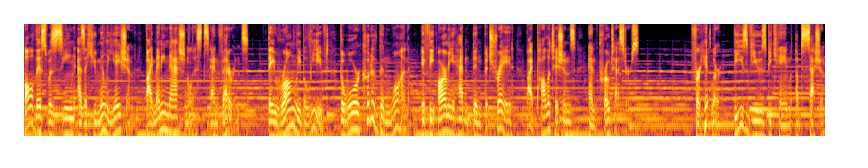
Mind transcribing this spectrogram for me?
All this was seen as a humiliation by many nationalists and veterans. They wrongly believed the war could have been won if the army hadn't been betrayed by politicians and protesters. For Hitler, these views became obsession,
